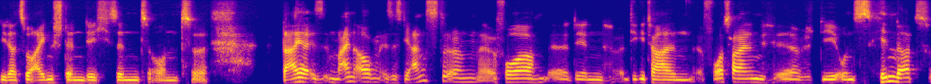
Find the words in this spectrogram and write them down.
die dazu eigenständig sind und äh, Daher ist in meinen Augen ist es die Angst ähm, vor äh, den digitalen Vorteilen, äh, die uns hindert.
